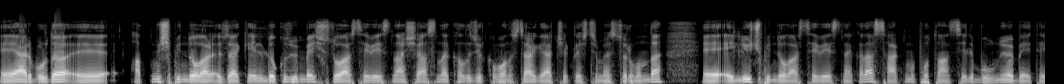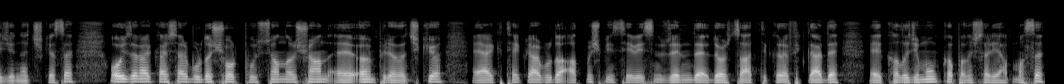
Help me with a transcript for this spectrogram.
Eğer burada e, 60 bin dolar özellikle 59.500 dolar seviyesinin aşağısında kalıcı kapanışlar gerçekleştirmesi durumunda e, 53 bin dolar seviyesine kadar sarkma potansiyeli bulunuyor BTC'nin açıkçası. O yüzden arkadaşlar burada short pozisyonları şu an e, ön plana çıkıyor. Eğer ki tekrar burada 60 bin seviyesinin üzerinde 4 saatlik grafiklerde e, kalıcı mum kapanışları yapması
